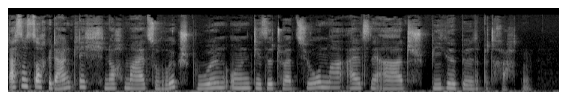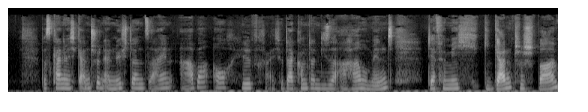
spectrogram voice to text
Lass uns doch gedanklich nochmal zurückspulen und die Situation mal als eine Art Spiegelbild betrachten. Das kann nämlich ganz schön ernüchternd sein, aber auch hilfreich. Und da kommt dann dieser Aha-Moment, der für mich gigantisch war.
